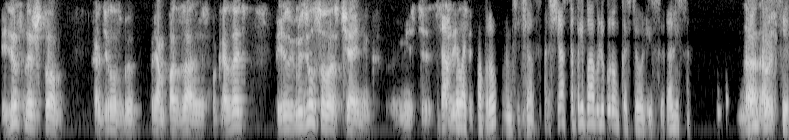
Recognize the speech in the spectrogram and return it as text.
Единственное, что хотелось бы прям под занавес показать, перезагрузился у вас чайник вместе с Да, Алисой? давайте попробуем сейчас. Сейчас я прибавлю громкость у Алисы. Алиса. Да, Громкость 7.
